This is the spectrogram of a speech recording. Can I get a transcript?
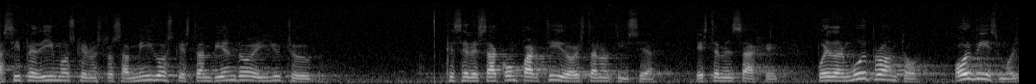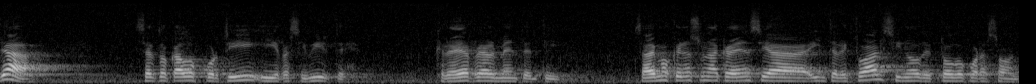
así pedimos que nuestros amigos que están viendo en YouTube, que se les ha compartido esta noticia, este mensaje, puedan muy pronto, hoy mismo ya, ser tocados por ti y recibirte, creer realmente en ti. Sabemos que no es una creencia intelectual, sino de todo corazón.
